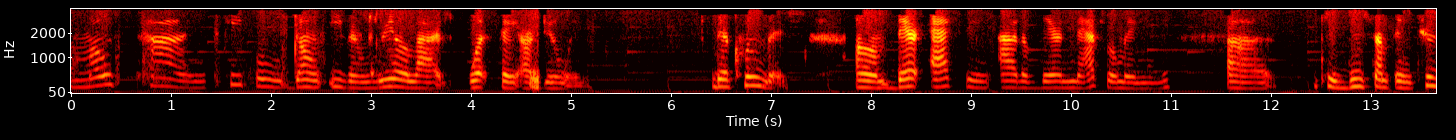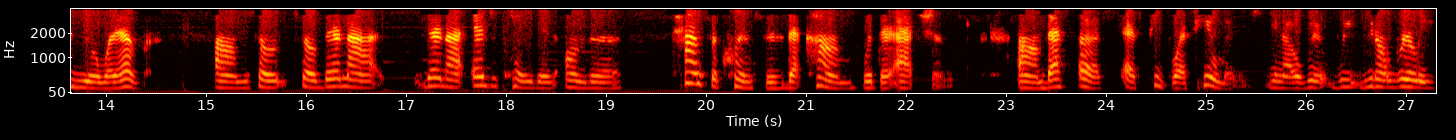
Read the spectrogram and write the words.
most times people don't even realize what they are doing. They're clueless. Um, they're acting out of their natural means uh, to do something to you or whatever. Um, so so they're not they're not educated on the consequences that come with their actions. Um, that's us as people, as humans. You know, we we we don't really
